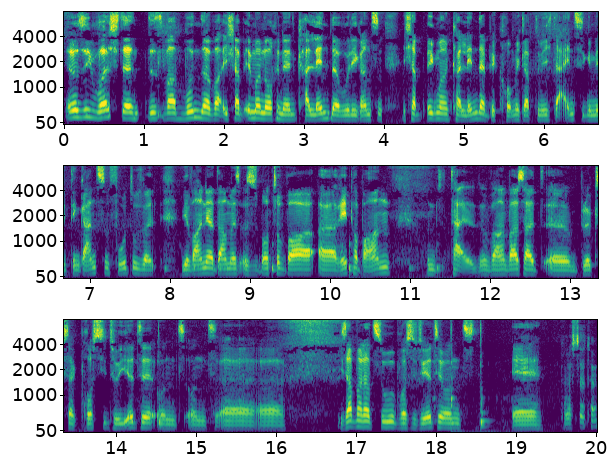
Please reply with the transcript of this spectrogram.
Ja, muss ich vorstellen, das war wunderbar. Ich habe immer noch einen Kalender, wo die ganzen, ich habe irgendwann einen Kalender bekommen. Ich glaube, da bin ich der Einzige mit den ganzen Fotos, weil wir waren ja damals, also das Motto war äh, Reeperbahn und war, war es halt, äh, blöd gesagt, Prostituierte und, und äh, äh, ich sag mal dazu, Prostituierte und äh, Prostata?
